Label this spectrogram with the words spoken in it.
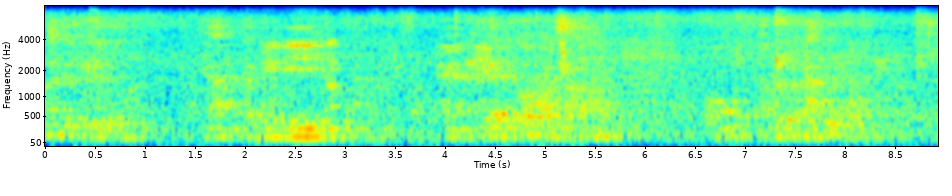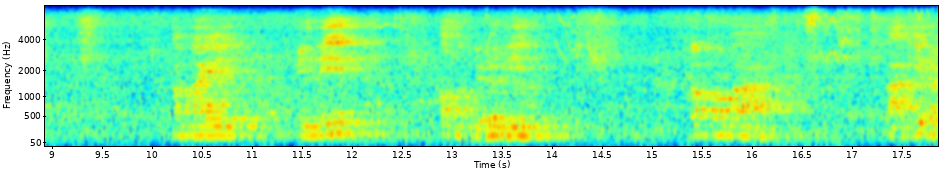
นั่นก็คืองานประเพณีแห่เทียนเข้าพรรษาของอำเภอการพูดผลทำไม ปีนี้ต้องมาคุยเรื่องนี้ ก็เพราะว่าตามที่เรา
